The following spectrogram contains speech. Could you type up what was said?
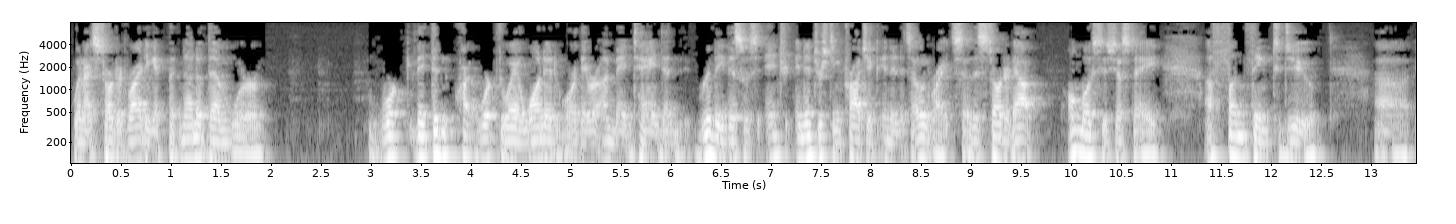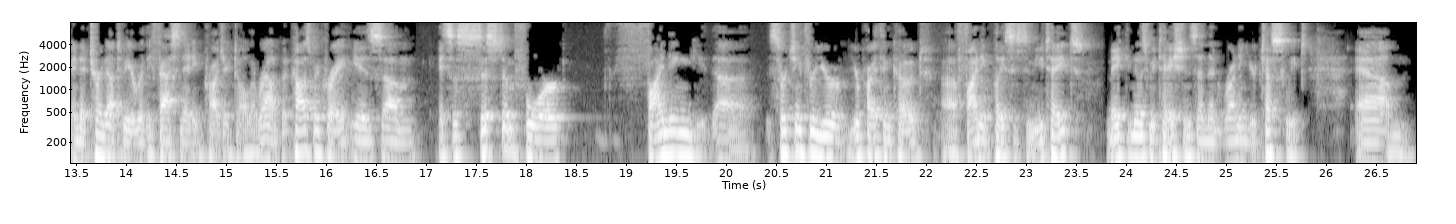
when I started writing it, but none of them were work. They didn't quite work the way I wanted, or they were unmaintained. And really, this was an interesting project in its own right. So this started out almost as just a a fun thing to do. Uh, and it turned out to be a really fascinating project all around. But Cosmic Ray is um, it's a system for finding, uh, searching through your, your Python code, uh, finding places to mutate, making those mutations, and then running your test suite. Um,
